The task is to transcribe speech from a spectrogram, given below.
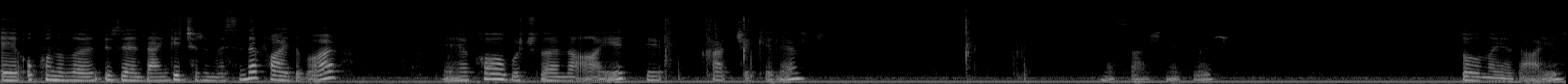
e, o konuların üzerinden geçirilmesinde fayda var. E, kova burçlarına ait bir kart çekelim. Mesaj nedir? Dolunay'a dair.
